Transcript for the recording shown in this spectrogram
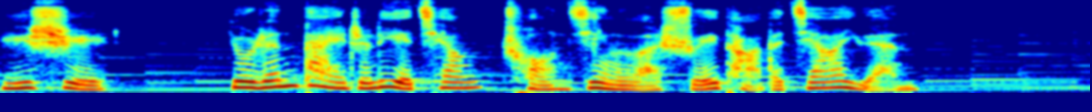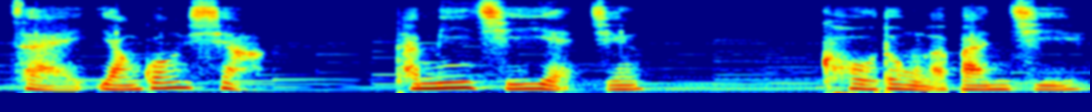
于是，有人带着猎枪闯进了水獭的家园，在阳光下，他眯起眼睛，扣动了扳机。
